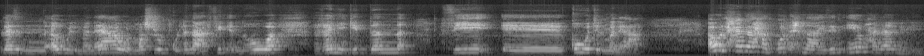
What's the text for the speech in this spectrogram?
لازم نقوي المناعة والمشروم كلنا عارفين إن هو غني جدا في قوة المناعة. أول حاجة هنقول إحنا عايزين إيه وهنعمل إيه.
